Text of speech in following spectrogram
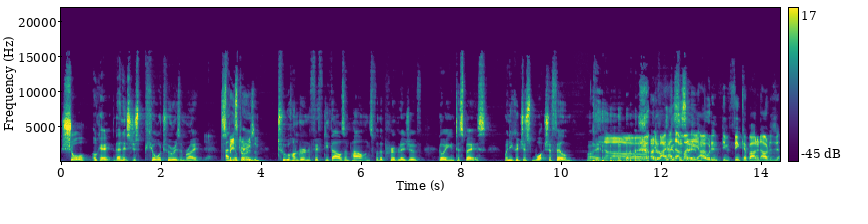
Sure, okay. Then it's just pure tourism, right? Yeah. Space tourism. Two hundred and fifty thousand pounds for the privilege of going into space when you could just watch a film, right? No. if I had that money, same. I wouldn't even think about it. I would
